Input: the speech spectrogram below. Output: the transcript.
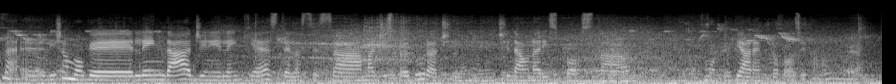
Beh, eh, diciamo che le indagini, le inchieste, la stessa magistratura ci, ci dà una risposta molto chiara in proposito. Eh,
